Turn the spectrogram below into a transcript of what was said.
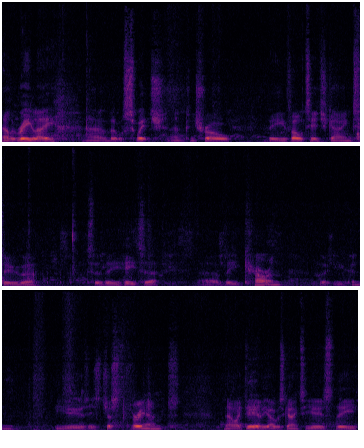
Now the relay uh, that will switch and control the voltage going to uh, to the heater, uh, the current that you can use is just 3 amps. Now ideally I was going to use the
